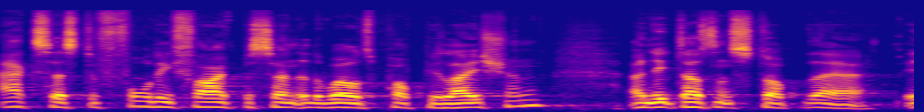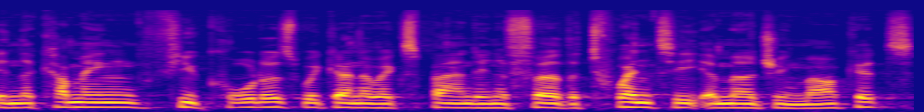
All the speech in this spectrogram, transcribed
access to 45% of the world's population, and it doesn't stop there. In the coming few quarters, we're going to expand in a further 20 emerging markets.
